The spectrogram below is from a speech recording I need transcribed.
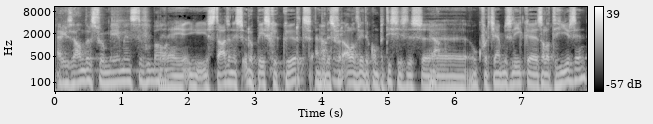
ergens anders voor meer mensen te voetballen? Nee, nee je, je, stadion is Europees gekeurd en ja, dat is voor alle drie de competities. Dus uh, ja. ook voor Champions League uh, zal het hier zijn.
